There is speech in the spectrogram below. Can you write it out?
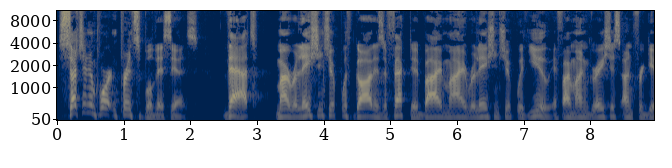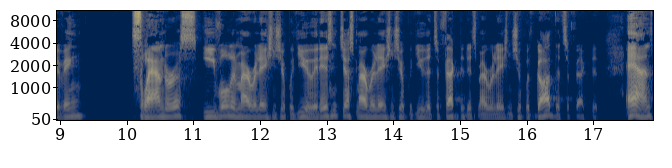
Such an important principle this is that my relationship with God is affected by my relationship with you. If I'm ungracious, unforgiving, slanderous, evil in my relationship with you, it isn't just my relationship with you that's affected, it's my relationship with God that's affected. And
